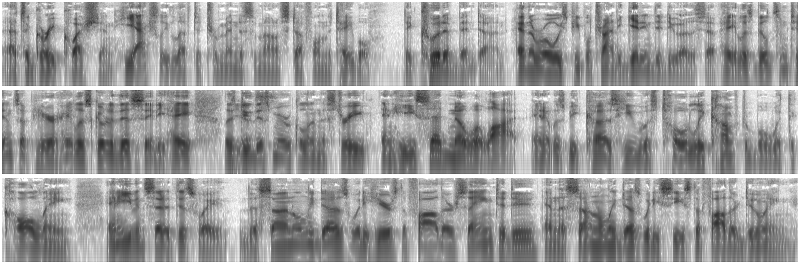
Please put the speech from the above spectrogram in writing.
That's a great question. He actually left a tremendous amount of stuff on the table that could have been done. And there were always people trying to get him to do other stuff. Hey, let's build some tents up here. Hey, let's go to this city. Hey, let's yes. do this miracle in the street. And he said no a lot. And it was because he was totally comfortable with the calling. And he even said it this way the son only does what he hears the father saying to do, and the son only does what he sees the father doing.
